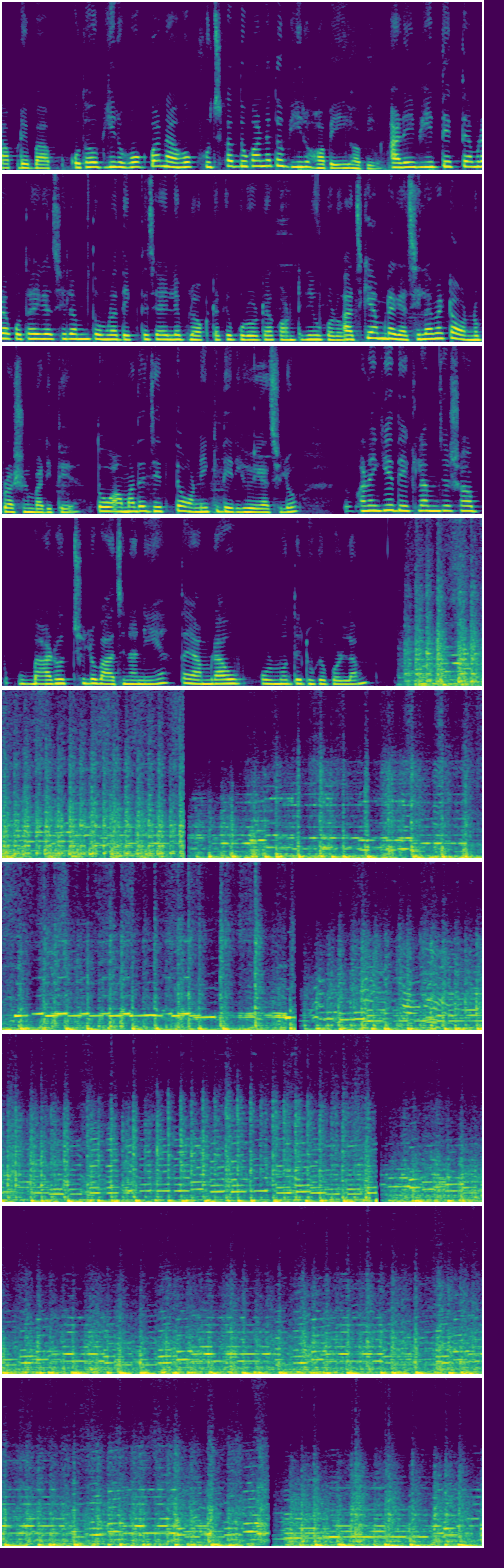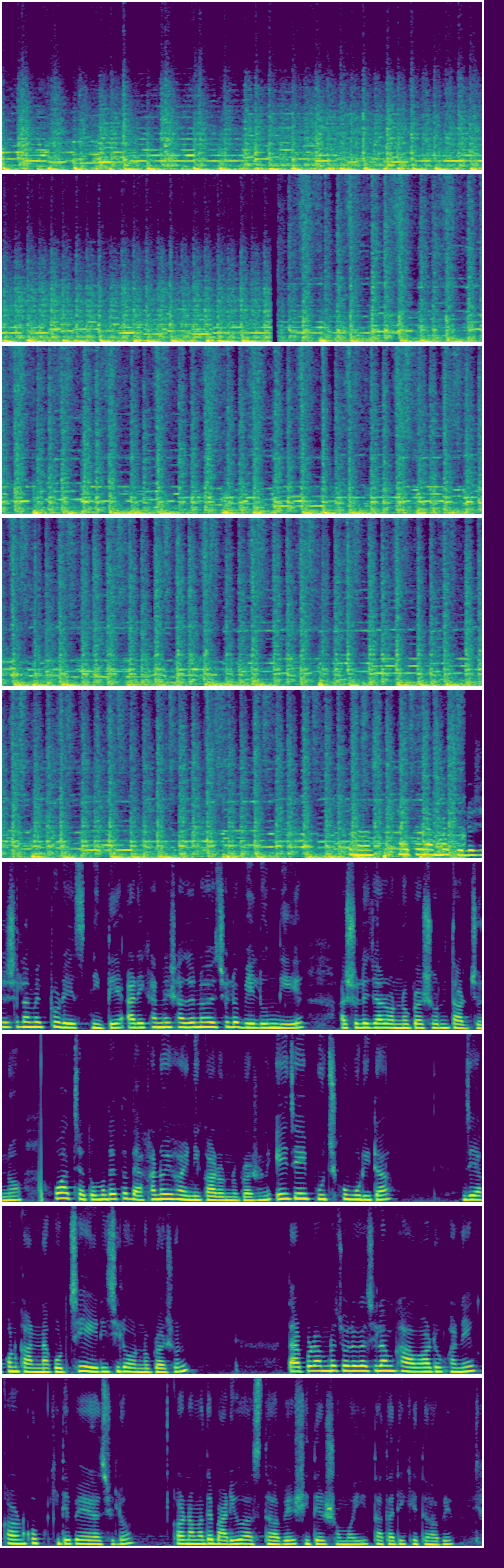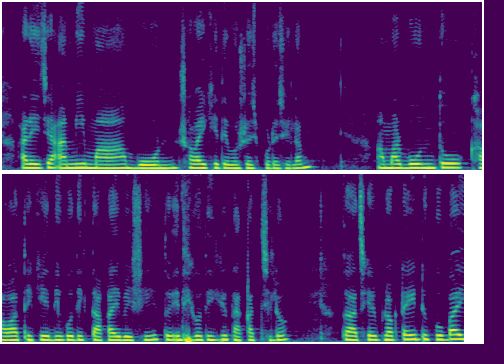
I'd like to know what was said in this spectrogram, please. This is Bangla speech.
বাপরে বাপ, কোথাও ভিড় হোক বা না হোক, ফুচকার দোকানে তো ভিড় হবেই হবে। আর এই ভিড় দেখতে আমরা কোথায় গেছিলাম, তোমরা দেখতে চাইলে ব্লগটাকে পুরোটা কন্টিনিউ করো। আজকে আমরা গেছিলাম একটা অন্নপ্রাশন বাড়িতে, তো আমাদের যেতে অনেক দেরি হয়ে গেছিল। তো ওখানে গিয়ে দেখলাম যে সব বার হচ্ছিল বাজনা নিয়ে, তাই আমরাও ওর মধ্যে ঢুকে পড়লাম। নাস্তা খাওয়ার পর আমরা চলে এসেছিলাম একটু রেস্ট নিতে। আর এখানে সাজানো হয়েছিল বেলুন দিয়ে। আসলে যার অন্নপ্রাশন, তার জন্য। ও আচ্ছা তোমাদের তো দেখানোই হয়নি কার অন্নপ্রাশন। এই যে এই পুচকু বুড়িটা যে এখন কান্না করছে, এরই ছিল অন্নপ্রাশন। তারপর আমরা চলে গেছিলাম খাওয়ার ওখানে, কারণ খুব খিদে পেয়ে গেছিল। কারণ আমাদের বাড়িও আসতে হবে শীতের সময়, তাড়াতাড়ি খেতে হবে। আর এই যে আমি, মা, বোন, সবাই খেতে বসে পড়েছিলাম। আমার বোন তো খাওয়া থেকে এদিক ওদিক তাকায় বেশি, তো এদিক ওদিকে তাকাচ্ছিল। তো আজকের ব্লগটা এইটুকু বাই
